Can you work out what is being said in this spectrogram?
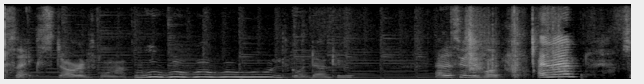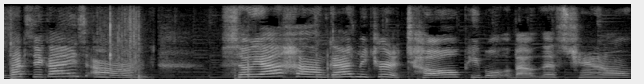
It's like stars going up. Woo, woo, woo, woo, woo. It's going down too. This is really cool. And then, so that's it, guys. Um, so yeah, um, guys, make sure to tell people about this channel.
